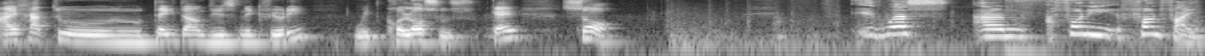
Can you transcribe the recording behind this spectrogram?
I had to take down this Nick Fury with Colossus. Okay, so it was an a funny fun fight.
